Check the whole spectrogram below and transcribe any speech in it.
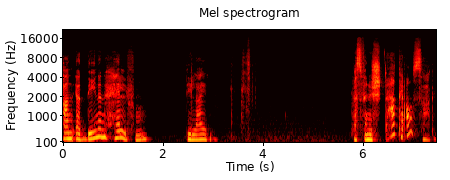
kann er denen helfen, die leiden. Was für eine starke Aussage.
